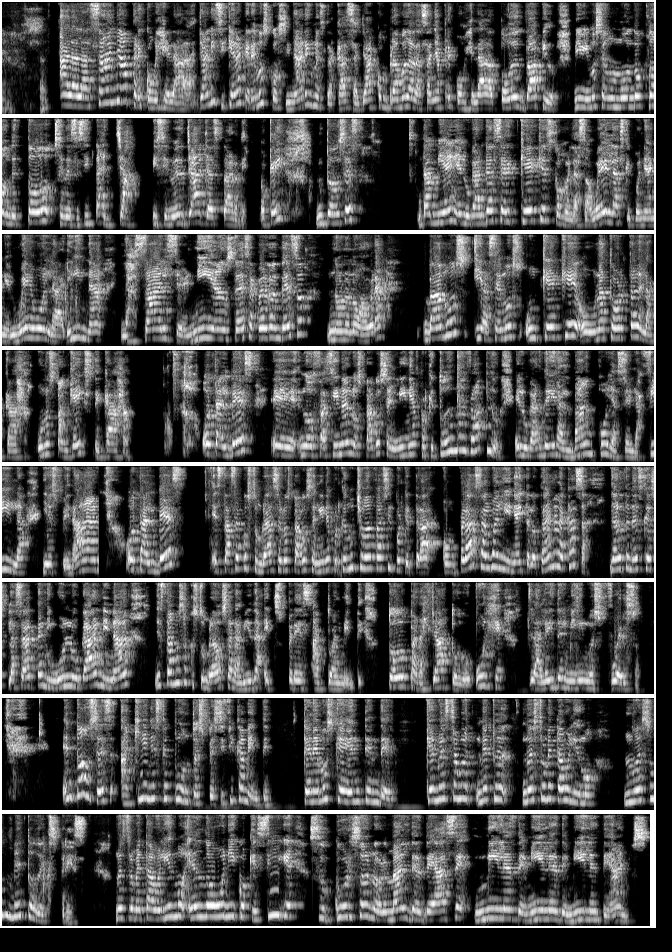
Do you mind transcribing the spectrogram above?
a la lasaña precongelada. Ya ni siquiera queremos cocinar en nuestra casa, ya compramos la lasaña precongelada, todo es rápido. Vivimos en un mundo donde todo se necesita ya. Y si no es ya, ya es tarde, ¿ok? Entonces, también en lugar de hacer queques como las abuelas que ponían el huevo, la harina, la sal, cernían, ¿ustedes se acuerdan de eso? No, no, no, ahora vamos y hacemos un queque o una torta de la caja, unos pancakes de caja. O tal vez eh, nos fascinan los pagos en línea porque todo es más rápido, en lugar de ir al banco y hacer la fila y esperar. O tal vez estás acostumbrada a hacer los pagos en línea porque es mucho más fácil porque compras algo en línea y te lo traen a la casa. Ya no tenés que desplazarte a ningún lugar ni nada. Estamos acostumbrados a la vida express actualmente. Todo para allá, todo urge. La ley del mínimo esfuerzo. Entonces, aquí en este punto específicamente, tenemos que entender que nuestro metabolismo no es un método express nuestro metabolismo es lo único que sigue su curso normal desde hace miles de miles de miles de años.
